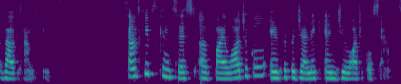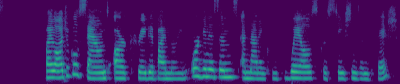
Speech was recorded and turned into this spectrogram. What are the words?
about soundscapes. Soundscapes consist of biological, anthropogenic, and geological sounds. Biological sounds are created by marine organisms, and that includes whales, crustaceans, and fish.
